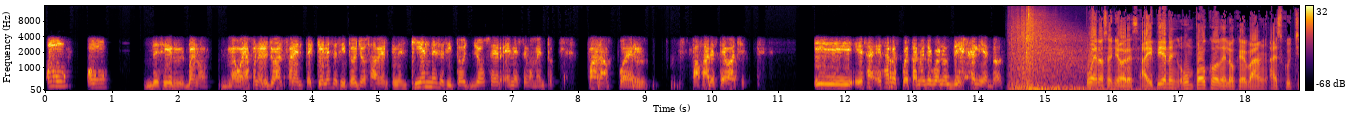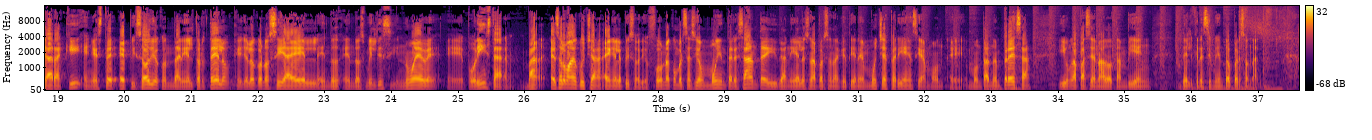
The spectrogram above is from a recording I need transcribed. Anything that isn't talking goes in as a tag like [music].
o, o decir, bueno, me voy a poner yo al frente, ¿qué necesito yo saber? ¿Quién necesito yo ser en este momento para poder pasar este bache? Y esa, esa respuesta no llegó en un [laughs] día ni en dos. Bueno, señores, ahí tienen un poco de lo que van a escuchar aquí en este episodio con Daniel Tortelo, que yo lo conocí a él en, en 2019 eh, por Instagram. eso lo van a escuchar en el episodio. Fue una conversación muy interesante y Daniel es una persona que tiene mucha experiencia eh, montando empresa y un apasionado también del crecimiento personal.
